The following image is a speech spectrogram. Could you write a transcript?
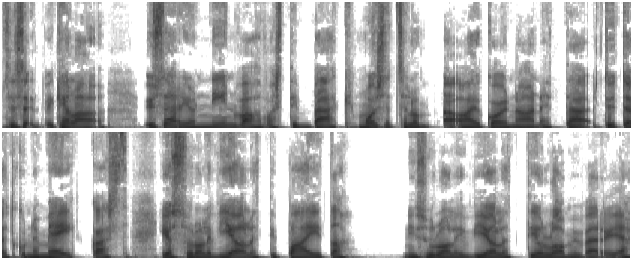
Siis Kela, Ysäri on niin vahvasti back. Muistat silloin aikoinaan, että tytöt kun ne meikkas, jos sulla oli violetti paita, niin sulla oli violetti luomiväriä.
